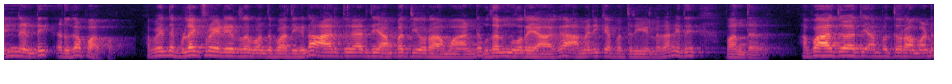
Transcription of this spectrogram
என்னென்று இருக்கா பார்ப்போம். அப்போ இந்த பிளாக் ஃப்ரைடேன்ற வந்து பார்த்திங்கன்னா ஆயிரத்தி தொள்ளாயிரத்தி ஐம்பத்தி ஓராம் ஆண்டு முதல் முறையாக அமெரிக்க பத்திரிகையில் தான் இது வந்தது. அப்போ ஆயிரத்தி தொள்ளாயிரத்தி ஐம்பத்தோராம் ஆண்டு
